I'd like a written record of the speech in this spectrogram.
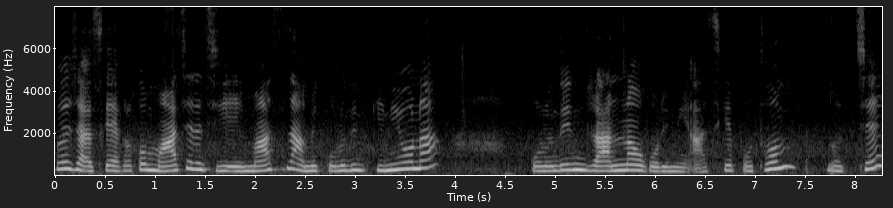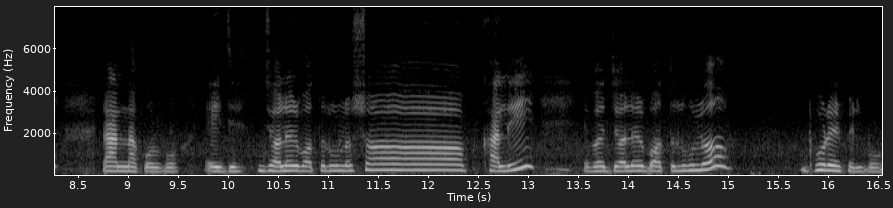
বুঝেছ? আজকে একরকম মাছ এনেছি। এই মাছ না আমি কোনোদিন কিনিও না, কোনোদিন রান্নাও করিনি। আজকে প্রথম হচ্ছে রান্না করব। এই যে জলের বোতলগুলো সব খালি, এবার জলের বোতলগুলো ভরে ফেলব।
